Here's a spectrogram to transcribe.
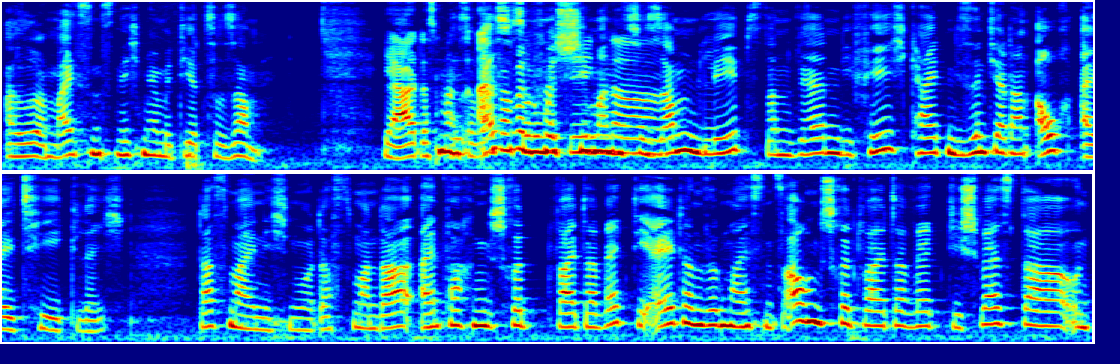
also meistens nicht mehr mit dir zusammen. Ja, dass man Also weißt einfach wenn so du mit jemandem zusammenlebst, dann werden die Fähigkeiten, die sind ja dann auch alltäglich. Das meine ich nur, dass man da einfach einen Schritt weiter weg, die Eltern sind meistens auch einen Schritt weiter weg, die Schwester und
